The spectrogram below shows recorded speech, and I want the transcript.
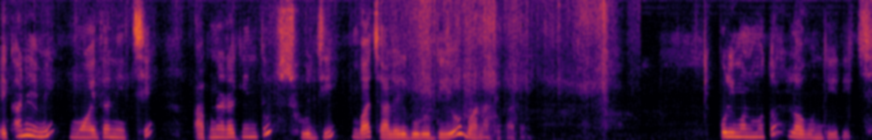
এখানে আমি ময়দা নিচ্ছি। আপনারা কিন্তু সুজি বা চালের গুঁড়ো দিয়েও বানাতে পারেন। পরিমাণ মতো লবণ দিয়ে দিচ্ছি।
